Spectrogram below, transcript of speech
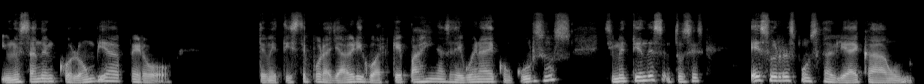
y uno estando en Colombia, pero te metiste por allá a averiguar qué páginas hay buena de concursos? ¿Sí me entiendes? Entonces, eso es responsabilidad de cada uno.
